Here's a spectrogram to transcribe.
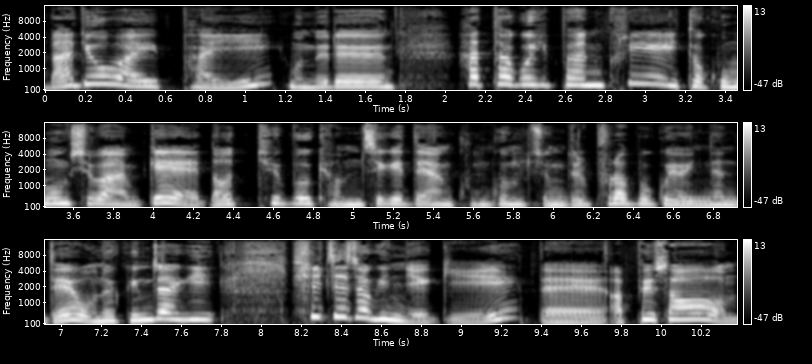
라디오 와이파이 오늘은 핫하고 힙한 크리에이터 고몽 씨와 함께 너튜브 겸직에 대한 궁금증들 풀어보고 있는데요. 오늘 굉장히 실제적인 얘기. 네, 앞에서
